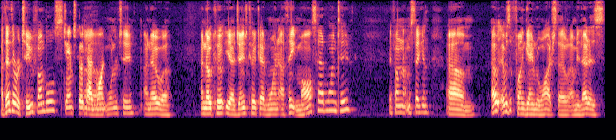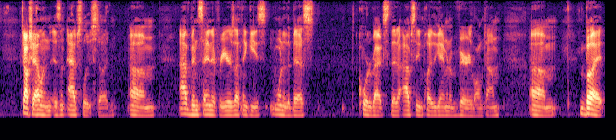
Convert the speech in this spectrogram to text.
I think there were two fumbles. James Cook had Uh, one. one or two. I know. Uh, I know. Cook. Yeah, James Cook had one. I think Moss had one too, if I'm not mistaken. Um, oh, it was a fun game to watch, though. I mean, that is Josh Allen is an absolute stud. Um, I've been saying it for years. I think he's one of the best quarterbacks that I've seen play the game in a very long time. Um, but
